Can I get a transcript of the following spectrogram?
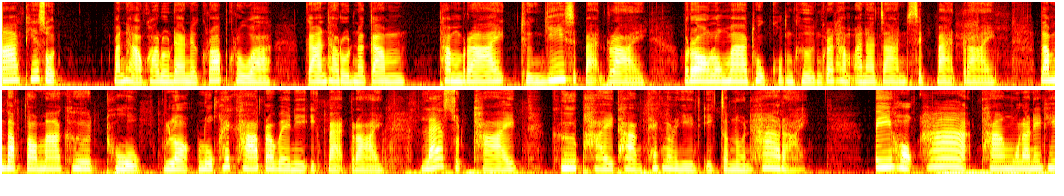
มากที่สุด ปัญหาความรุนแรงในครอบครัว การทารุณกรรม ทำร้ายถึง 28 ราย รองลงมาถูกข่มขืนกระทำอนาจาร18 รายลำดับต่อมาคือถูกหลอกลวงให้ค้าประเวณีอีก 8 ราย และสุดท้ายคือภัยทางเทคโนโลยีอีกจำนวน 5 ราย ปี 65 ทางมูลนิธิ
